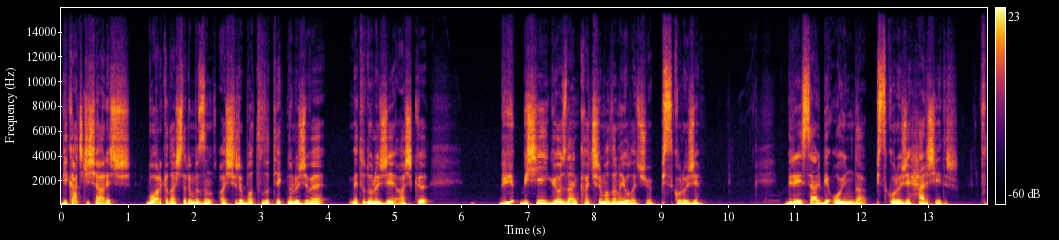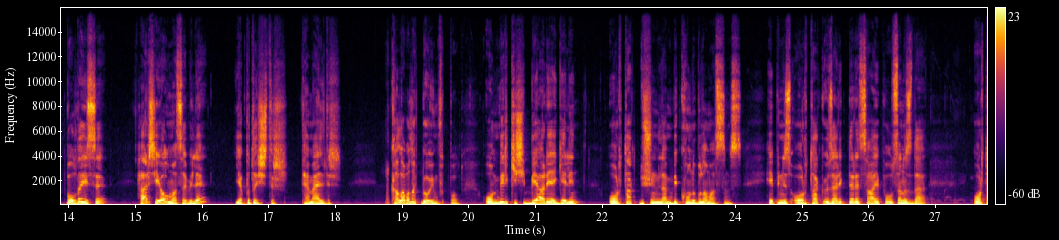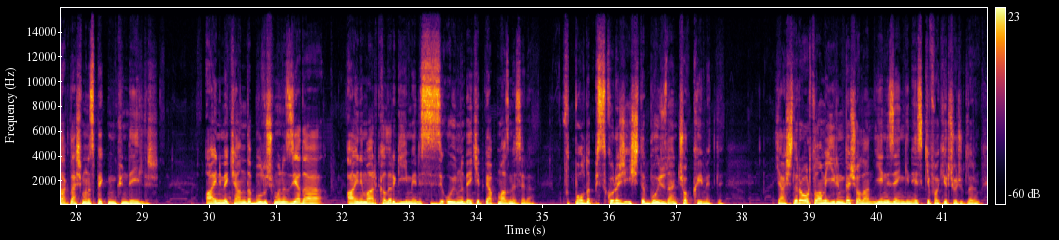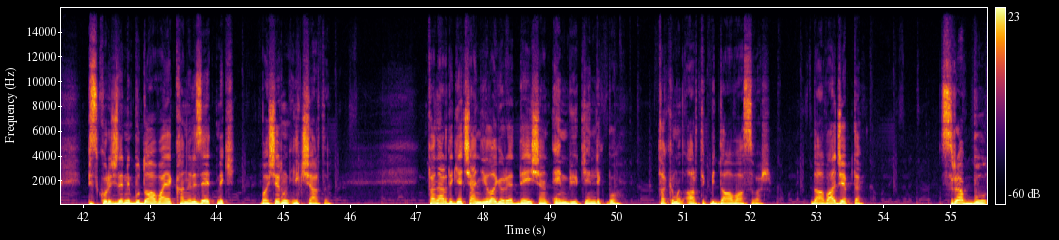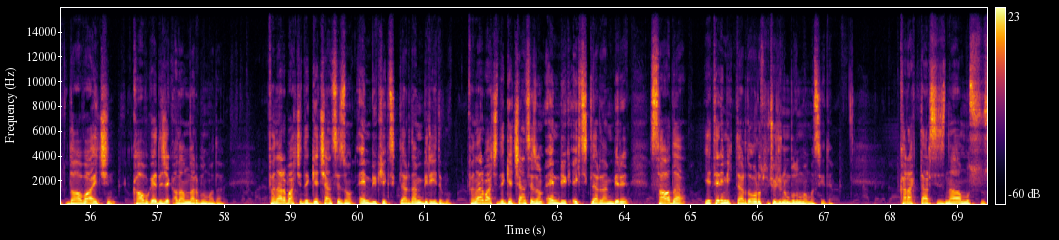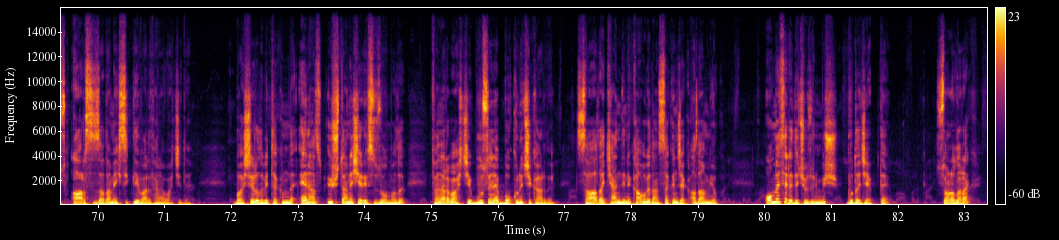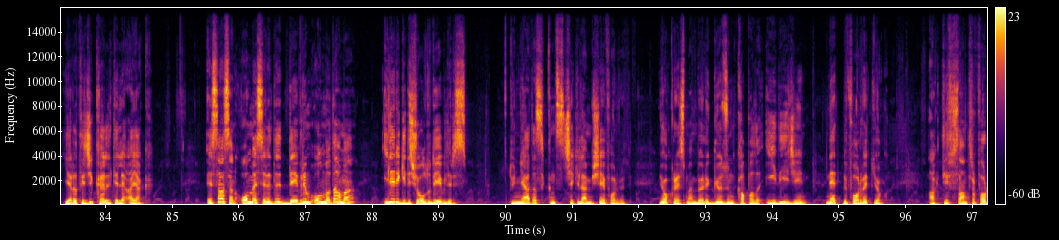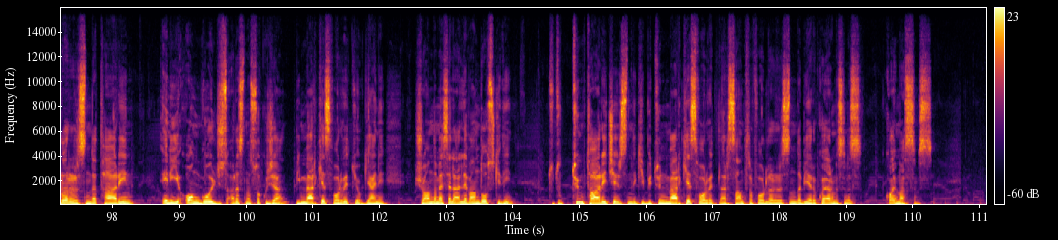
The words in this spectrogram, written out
Birkaç kişi hariç bu arkadaşlarımızın aşırı batılı teknoloji ve metodoloji aşkı büyük bir şeyi gözden kaçırmalarına yol açıyor. Psikoloji. Bireysel bir oyunda psikoloji her şeydir. Futbolda ise her şey olmasa bile yapı taşıtır, temeldir. Kalabalık bir oyun futbol. 11 kişi bir araya gelin, ortak düşünülen bir konu bulamazsınız. Hepiniz ortak özelliklere sahip olsanız da ortaklaşmanız pek mümkün değildir. Aynı mekanda buluşmanız ya da aynı markaları giymeniz sizi uyumlu bir ekip yapmaz mesela. Futbolda psikoloji işte bu yüzden çok kıymetli. Yaşları ortalama 25 olan yeni zengin eski fakir çocukların psikolojilerini bu davaya kanalize etmek başarının ilk şartı. Fener'de geçen yıla göre değişen en büyük yenilik bu. Takımın artık bir davası var. Dava cepte. Sıra bu dava için kavga edecek adamlar bulmada. Fenerbahçe'de geçen sezon en büyük eksiklerden biriydi bu. Fenerbahçe'de geçen sezon en büyük eksiklerden biri sahada yeteri miktarda orospu çocuğunun bulunmamasıydı. Karaktersiz, namussuz, arsız adam eksikliği vardı Fenerbahçe'de. Başarılı bir takımda en az 3 tane şerefsiz olmalı. Fenerbahçe bu sene bokunu çıkardı. Sahada kendini kavgadan sakınacak adam yok. O mesele de çözülmüş. Bu da cepte. Son olarak yaratıcı kaliteli ayak. Esasen o meselede devrim olmadı ama ileri gidiş oldu diyebiliriz. Dünyada sıkıntısı çekilen bir şey forvet. Yok resmen böyle gözün kapalı iyi diyeceğin net bir forvet yok. Aktif santraforlar arasında tarihin en iyi 10 golcüsü arasına sokacağın bir merkez forvet yok. Yani şu anda mesela Lewandowski deyin. Tutup tüm tarih içerisindeki bütün merkez forvetler, santraforlar arasında bir yere koyar mısınız? Koymazsınız.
